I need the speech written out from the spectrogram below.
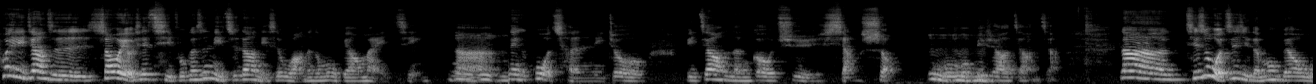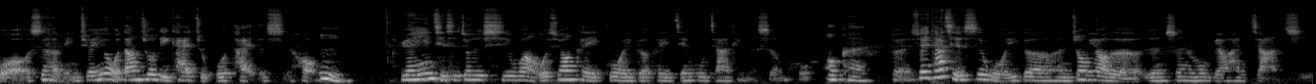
会这样子稍微有些起伏。可是你知道你是往那个目标迈进，那那个过程你就比较能够去享受。嗯我我必须要这样讲。那其实我自己的目标我是很明确，因为我当初离开主播台的时候，嗯原因其实就是希望，我希望可以过一个可以兼顾家庭的生活。，OK，对，所以它其实是我一个很重要的人生的目标和价值，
